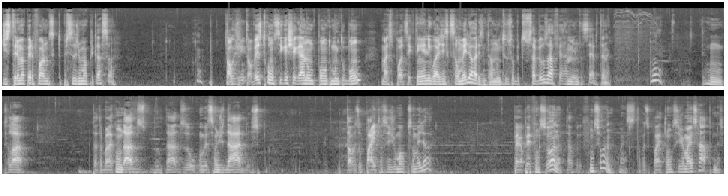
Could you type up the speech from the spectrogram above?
de extrema performance que tu precisa de uma aplicação. Tal, Hoje... Talvez tu consiga chegar num ponto muito bom, mas pode ser que tenha linguagens que são melhores. Então, muito sobre tu saber usar a ferramenta certa, né? É. Tem, sei lá, para trabalhar com dados, dados ou conversão de dados, talvez o Python seja uma opção melhor. PHP funciona? Tá, funciona, mas talvez o Python seja mais rápido, mas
